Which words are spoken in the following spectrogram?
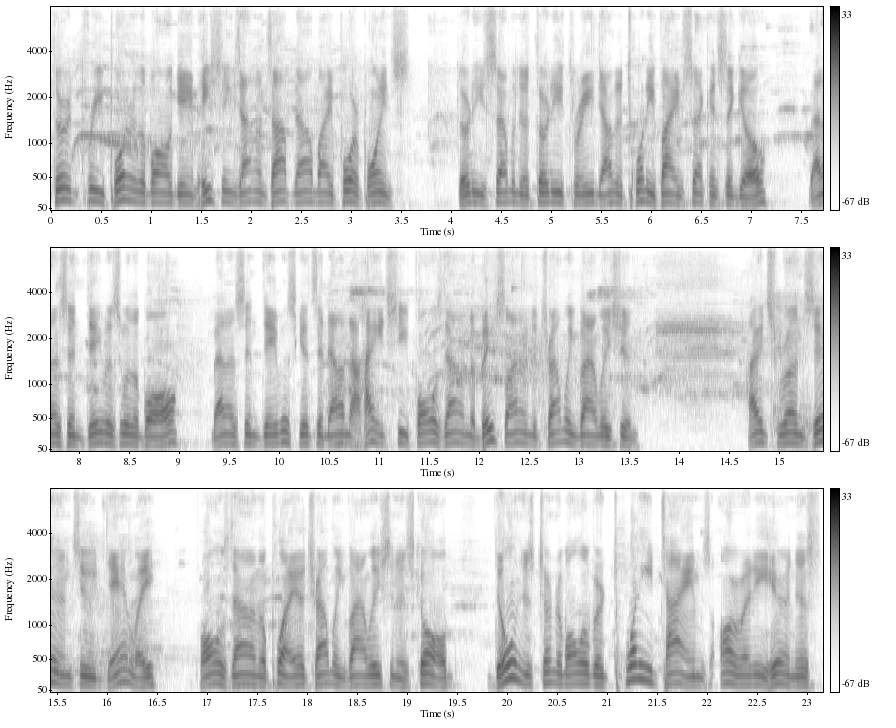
third three pointer of the ball game. Hastings out on top now by four points. 37 to 33, down to 25 seconds to go. Madison Davis with the ball. Madison Davis gets it down to Heights. She falls down on the baseline in the traveling violation. Heights runs into Danley, falls down on the play. A traveling violation is called. Doane has turned the ball over 20 times already here in this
